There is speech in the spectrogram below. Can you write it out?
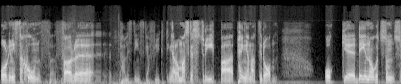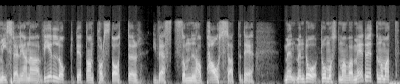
organisation för, för eh, palestinska flyktingar, om man ska strypa pengarna till dem. Och eh, det är något som, som Israel gärna vill och det är ett antal stater i väst som nu har pausat det. Men, men då, då måste man vara medveten om att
